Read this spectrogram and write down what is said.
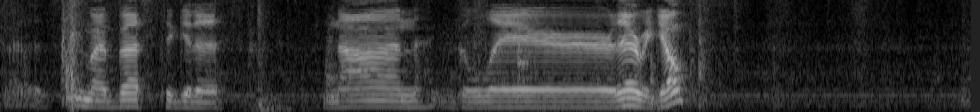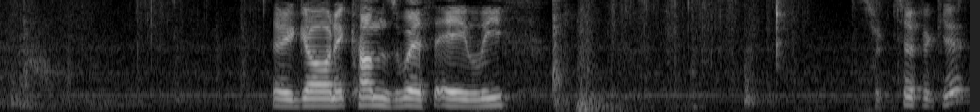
Try to do my best to get a non-glare. There we go. There you go, and it comes with a leaf certificate.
